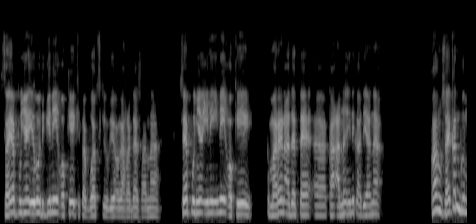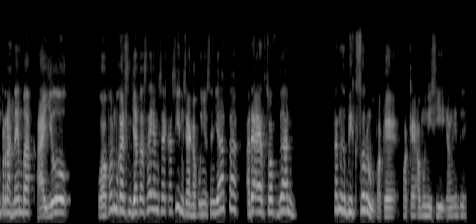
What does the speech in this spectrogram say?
Saya punya ilmu di gini, oke, okay, kita buat skill di olahraga sana saya punya ini ini oke okay. kemarin ada te, uh, kak Ana ini kak Diana Kang saya kan belum pernah nembak ayo walaupun bukan senjata saya yang saya kasihin saya nggak punya senjata ada airsoft gun kan lebih seru pakai pakai amunisi yang itu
